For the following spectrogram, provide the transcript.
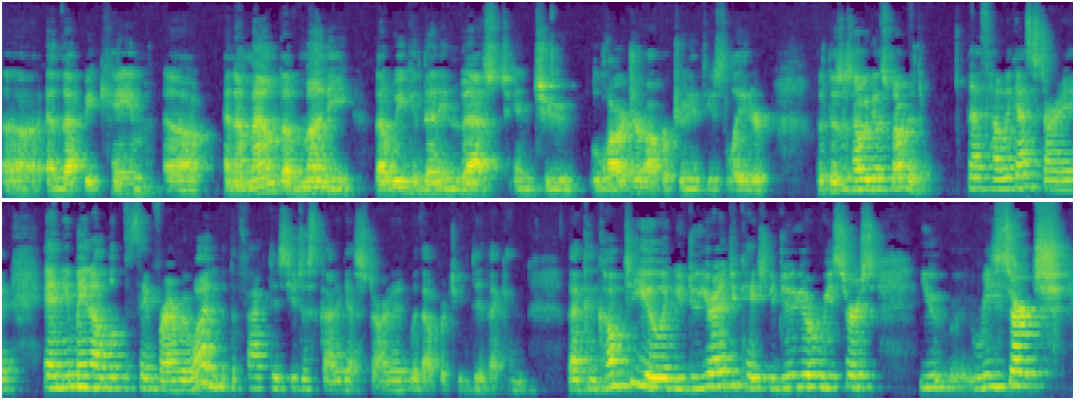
uh, and that became uh, an amount of money that we could then invest into larger opportunities later. But this is how we got started that's how we got started. And it may not look the same for everyone, but the fact is you just got to get started with opportunity that can that can come to you and you do your education, you do your research, you research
